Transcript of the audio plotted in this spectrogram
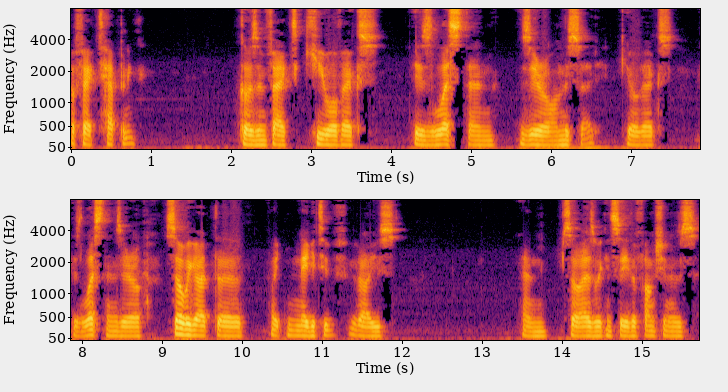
effect happening. Because in fact, q of x is less than 0 on this side. q of x is less than 0. So we got the like negative values. And so as we can see, the function is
